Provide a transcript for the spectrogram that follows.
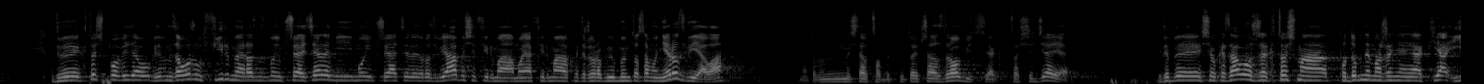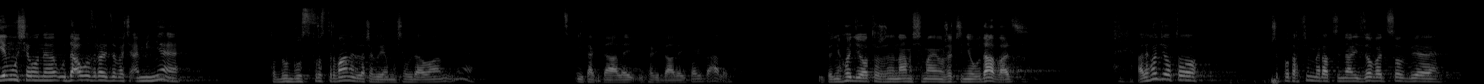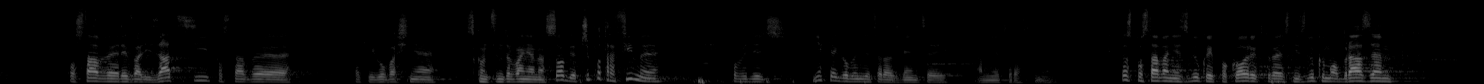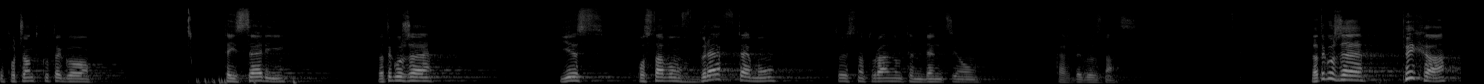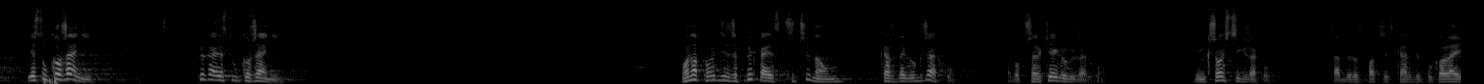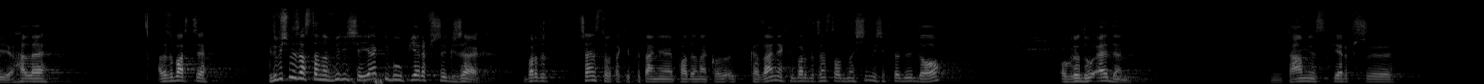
Gdyby ktoś powiedział, gdybym założył firmę razem z moim przyjacielem i moi przyjaciele rozwijałaby się firma, a moja firma, chociaż robiłbym to samo, nie rozwijała, no to bym myślał, co by tutaj trzeba zrobić, jak coś się dzieje. Gdyby się okazało, że ktoś ma podobne marzenia jak ja i jemu się one udało zrealizować, a mi nie, to bym był sfrustrowany, dlaczego jemu się udało, a mi nie. I tak dalej, i tak dalej, i tak dalej. I to nie chodzi o to, że nam się mają rzeczy nie udawać, ale chodzi o to, czy potrafimy racjonalizować sobie postawę rywalizacji, postawę takiego właśnie skoncentrowania na sobie, czy potrafimy powiedzieć, niech jego będzie coraz więcej, a mnie coraz mniej. To jest postawa niezwykłej pokory, która jest niezwykłym obrazem u początku tego, tej serii, dlatego że jest postawą wbrew temu, co jest naturalną tendencją każdego z nas. Dlatego, że pycha jest u korzeni. Pycha jest u korzeni. Można powiedzieć, że pycha jest przyczyną każdego grzechu, albo wszelkiego grzechu, większości grzechów. Trzeba by rozpatrzeć każdy po kolei, ale, ale zobaczcie, gdybyśmy zastanowili się, jaki był pierwszy grzech, bardzo często takie pytanie pada na kazaniach i bardzo często odnosimy się wtedy do ogrodu Eden. Tam jest pierwszy,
